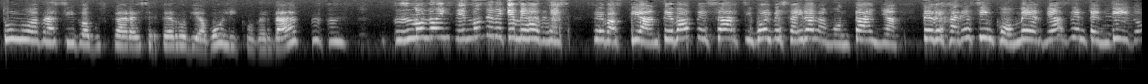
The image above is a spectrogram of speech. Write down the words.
Tú no habrás ido a buscar a ese perro diabólico, ¿verdad? No lo hice, no sé de qué me hablas. Sebastián, te va a pesar si vuelves a ir a la montaña. Te dejaré sin comer, ¿me has entendido?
